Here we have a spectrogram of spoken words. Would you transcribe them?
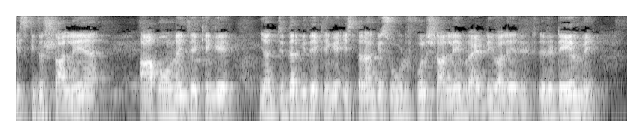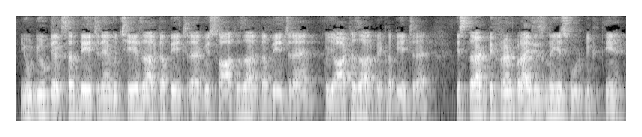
इसकी जो शालें हैं आप ऑनलाइन देखेंगे या जिधर भी देखेंगे, इस तरह के सूट फुल शाले एम्ब्रॉयडरी वाले रिटेल में यूट्यूब पे अक्सर बेच रहे हैं। कोई छः हज़ार का बेच रहा है, कोई सात हज़ार का बेच रहा है, कोई आठ हज़ार रुपए का बेच रहा है। इस तरह डिफरेंट प्राइजेस में ये सूट बिकते हैं।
